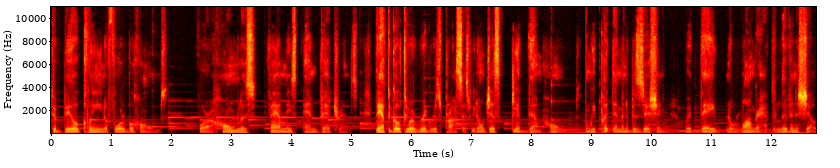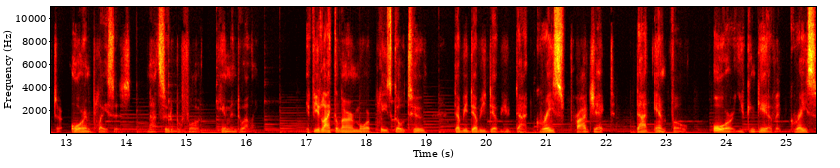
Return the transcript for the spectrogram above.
to build clean, affordable homes for our homeless families and veterans. They have to go through a rigorous process. We don't just give them homes, and we put them in a position where they no longer have to live in a shelter or in places not suitable for human dwelling. If you'd like to learn more, please go to www.graceproject.info or you can give at Grace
